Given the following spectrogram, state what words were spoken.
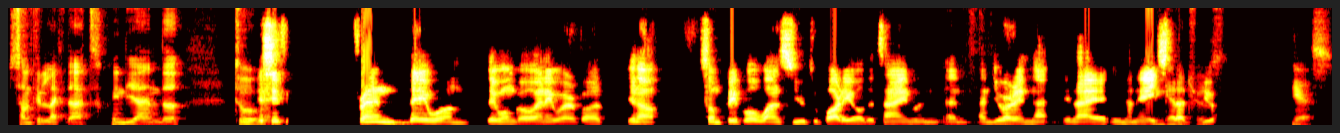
something like that in the end uh, to Is it friend? They won't they won't go anywhere. But you know, some people wants you to party all the time, and and, and you are in a, in a, in an age gotta that you. Yes.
